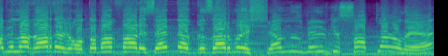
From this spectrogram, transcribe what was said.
Abi la kardeş otoban faresi hem de kızarmış. Yalnız benimki saplan ona ya.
